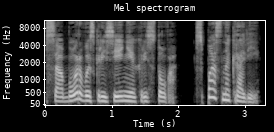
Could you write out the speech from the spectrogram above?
Собор Воскресения Христова. Спас на крови.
